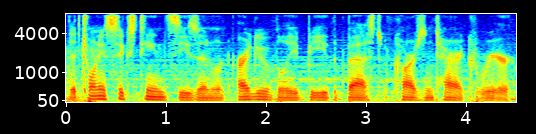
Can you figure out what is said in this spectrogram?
The 2016 season would arguably be the best of Carr's entire career.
